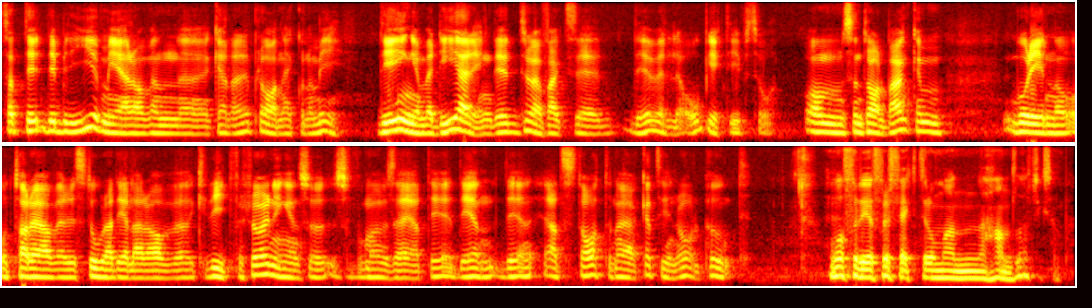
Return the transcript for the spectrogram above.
Så att det, det, blir ju mer av en, eh, kallar det planekonomi. Det är ingen värdering, det tror jag faktiskt är, det är väl objektivt så. Om centralbanken går in och, och tar över stora delar av eh, kreditförsörjningen så, så får man väl säga att, det, det, är en, det, att staten har ökat sin roll, punkt. Vad får det för effekter om man handlar till exempel?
